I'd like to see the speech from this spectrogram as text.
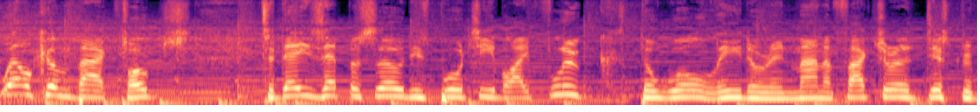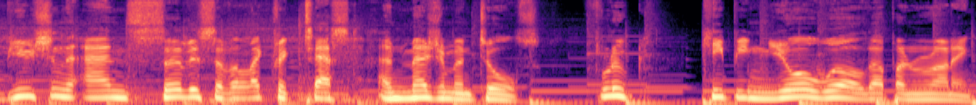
Welcome back, folks. Today's episode is brought to you by Fluke, the world leader in manufacturer, distribution, and service of electric test and measurement tools. Fluke, keeping your world up and running.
